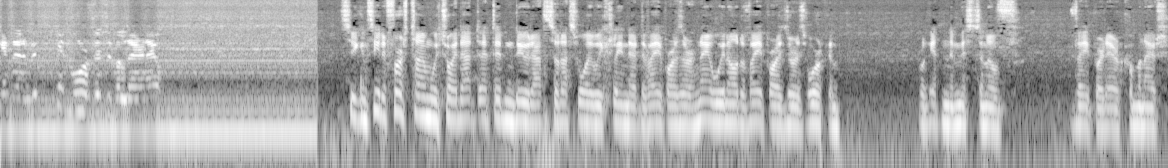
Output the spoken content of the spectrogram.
Getting a bit, bit more visible there now. So you can see the first time we tried that, that didn't do that, so that's why we cleaned out the vaporizer. Now we know the vaporizer is working. We're getting the misting of vapor there coming out.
